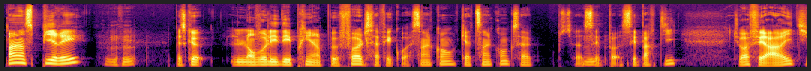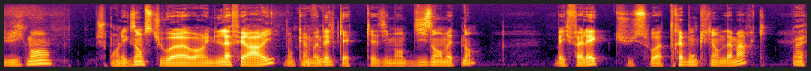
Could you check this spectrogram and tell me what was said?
pas inspirée Mhm. parce que l'envolée des prix un peu folle, ça fait quoi 5 ans 4-5 ans que ça, ça- Mm. c'est parti. Tu vois, Ferrari, typiquement, je prends l'exemple, si tu veux avoir une LaFerrari, donc un Mhm. modèle qui a quasiment 10 ans maintenant, bah, il fallait que tu sois très bon client de la marque. Ouais.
